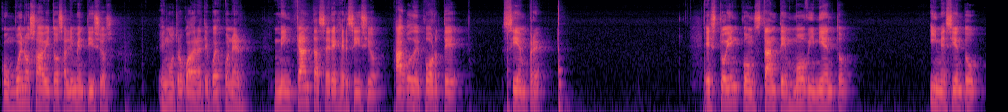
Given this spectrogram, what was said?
con buenos hábitos alimenticios. En otro cuadrante puedes poner, me encanta hacer ejercicio, hago deporte siempre. Estoy en constante movimiento y me siento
